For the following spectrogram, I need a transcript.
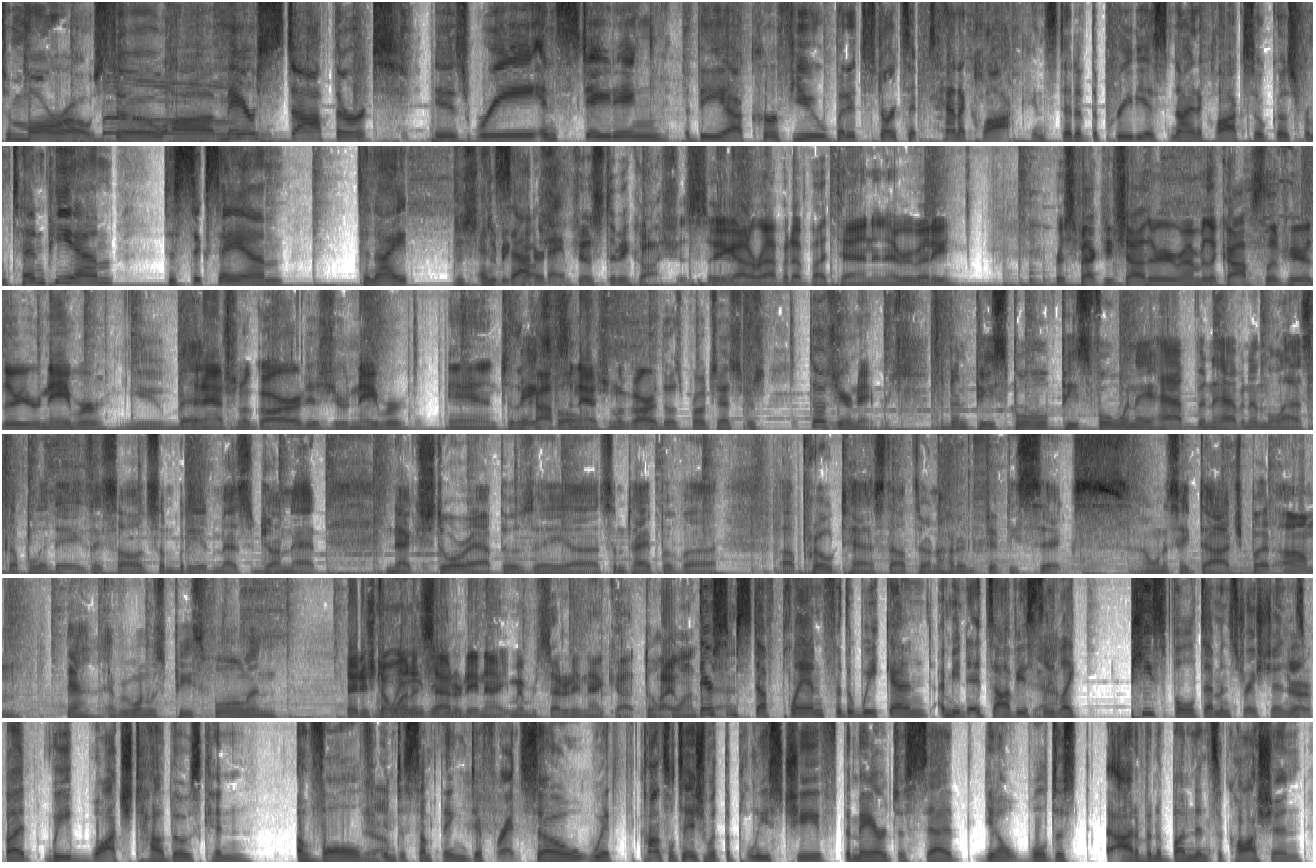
Tomorrow. So, uh, Mayor Stothert is reinstating the uh, curfew, but it starts at 10 o'clock instead of the previous 9 o'clock. So, it goes from 10 p.m. to 6 a.m. tonight Just and to be Saturday. Cautious. Just to be cautious. So you got to wrap it up by 10 and everybody respect each other. Remember, the cops live here. They're your neighbor. You The. National Guard is your neighbor. And to the cops Peaceful. and National Guard, those protesters, those are your neighbors. It's been peaceful, peaceful when they have been having them the last couple of days. I saw somebody had message on that next door app. There was a uh, some type of uh, uh, protest out there on 156. I want to say Dodge, but um, yeah, everyone was peaceful and They just don't want a Saturday night. Remember, Saturday night got Don't violent. want There's that. some stuff planned for the weekend. I mean, it's obviously Yeah. like peaceful demonstrations, Sure. but we watched how those can evolve Yeah. into something different. So, with consultation with the police chief, the mayor just said, you know, we'll just out of an abundance of caution,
